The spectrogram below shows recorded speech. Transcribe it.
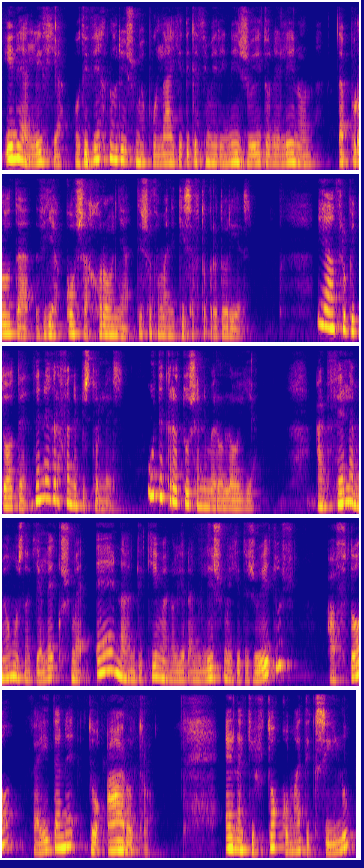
Είναι αλήθεια ότι δεν γνωρίζουμε πολλά για την καθημερινή ζωή των Ελλήνων τα πρώτα 200 χρόνια της Οθωμανικής Αυτοκρατορίας. Οι άνθρωποι τότε δεν έγραφαν επιστολές, ούτε κρατούσαν ημερολόγια. Αν θέλαμε όμως να διαλέξουμε ένα αντικείμενο για να μιλήσουμε για τη ζωή τους, αυτό θα ήταν το άρωτρο. Ένα κυρτό κομμάτι ξύλου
